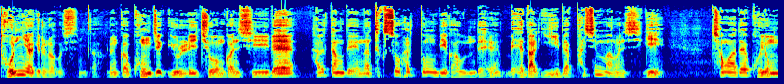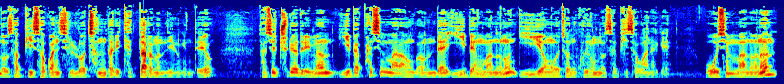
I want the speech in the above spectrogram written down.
돈 이야기를 하고 있습니다. 그러니까 공직윤리지원관실에 할당되어 있는 특수활동비 가운데 매달 280만 원씩이 청와대 고용노사 비서관실로 전달이 됐다라는 내용인데요. 다시 추려드리면 280만 원 가운데 200만 원은 이영호 전 고용노사 비서관에게, 50만 원은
